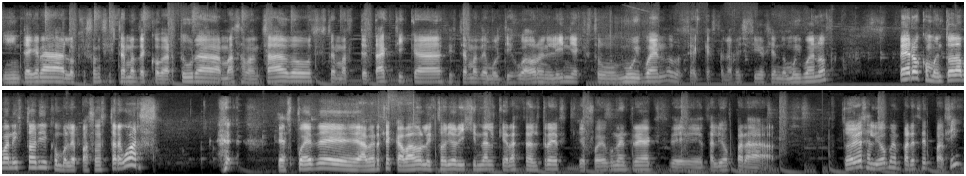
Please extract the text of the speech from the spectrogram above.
Integra lo que son sistemas de cobertura más avanzados, sistemas de táctica, sistemas de multijugador en línea que son muy buenos, o sea que hasta la fecha siguen siendo muy buenos. Pero como en toda buena historia y como le pasó a Star Wars, después de haberse acabado la historia original que era hasta el 3, que fue una entrega que se salió para... Todavía salió, me parece, para sí,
